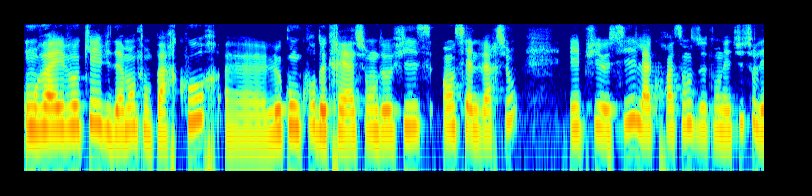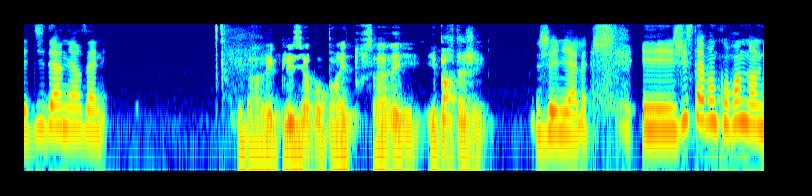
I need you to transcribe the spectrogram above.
on va évoquer évidemment ton parcours, le concours de création d'office, ancienne version, et puis aussi la croissance de ton étude sur les dix dernières années. Eh ben avec plaisir pour parler de tout ça et, partager. Génial. Et juste avant qu'on rentre dans le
